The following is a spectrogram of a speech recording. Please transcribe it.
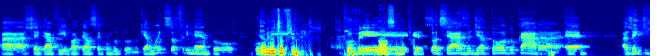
uh, chegar vivo até o segundo turno? Que é muito sofrimento. Cobrir, é muito sofrimento. sobre Nossa, redes sociais o dia todo, cara, é a gente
